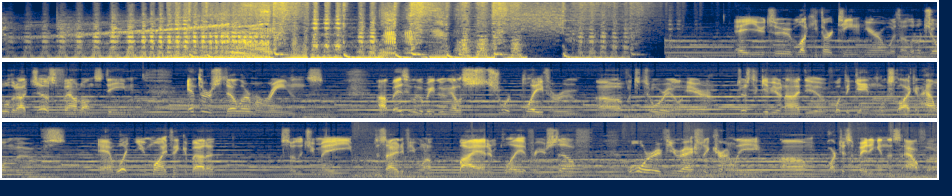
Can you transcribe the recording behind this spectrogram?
Hey YouTube, Lucky13 here with a little jewel that I just found on Steam, Interstellar Marines. I'm basically going to be doing a short playthrough of a tutorial here, just to give you an idea of what the game looks like and how it moves, and what you might think about it, so that you may decide if you want to buy it and play it for yourself, or if you're actually currently um, participating in this alpha,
